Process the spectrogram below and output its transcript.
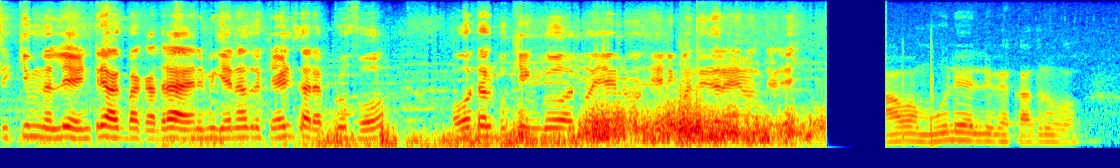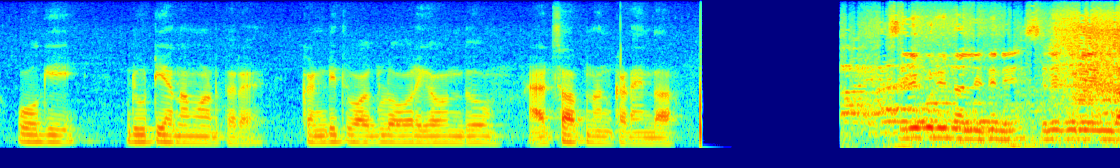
ಸಿಕ್ಕಿಂನಲ್ಲಿ ಎಂಟ್ರಿ ಆಗ್ಬೇಕಾದ್ರೆ ನಿಮಗೆ ಏನಾದರೂ ಕೇಳ್ತಾರೆ ಪ್ರೂಫು ಹೋಟೆಲ್ ಬುಕ್ಕಿಂಗು ಅಥವಾ ಏನು ಏನಕ್ಕೆ ಬಂದಿದ್ದಾರೆ ಏನು ಅಂತೇಳಿ. ಯಾವ ಮೂಲೆಯಲ್ಲಿ ಬೇಕಾದರೂ ಹೋಗಿ ಡ್ಯೂಟಿಯನ್ನು ಮಾಡ್ತಾರೆ. ಖಂಡಿತವಾಗ್ಲೂ ಅವರಿಗೆ ಒಂದು ಆಪ್ ನನ್ನ ಕಡೆಯಿಂದ. ಸಿಲಿಗುರಿನಲ್ಲಿದ್ದೀನಿ ಸಿಲಿಗುರಿಯಿಂದ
